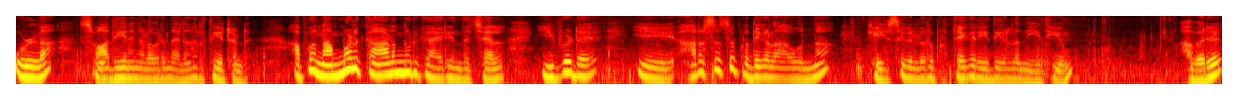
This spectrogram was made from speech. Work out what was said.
ഉള്ള സ്വാധീനങ്ങൾ അവർ നിലനിർത്തിയിട്ടുണ്ട്. അപ്പോൾ നമ്മൾ കാണുന്നൊരു കാര്യം എന്താ വെച്ചാൽ ഇവിടെ ഈ ആർ എസ് എസ് പ്രതികളാവുന്ന കേസുകളിൽ ഒരു പ്രത്യേക രീതിയിലുള്ള നീതിയും അവർ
